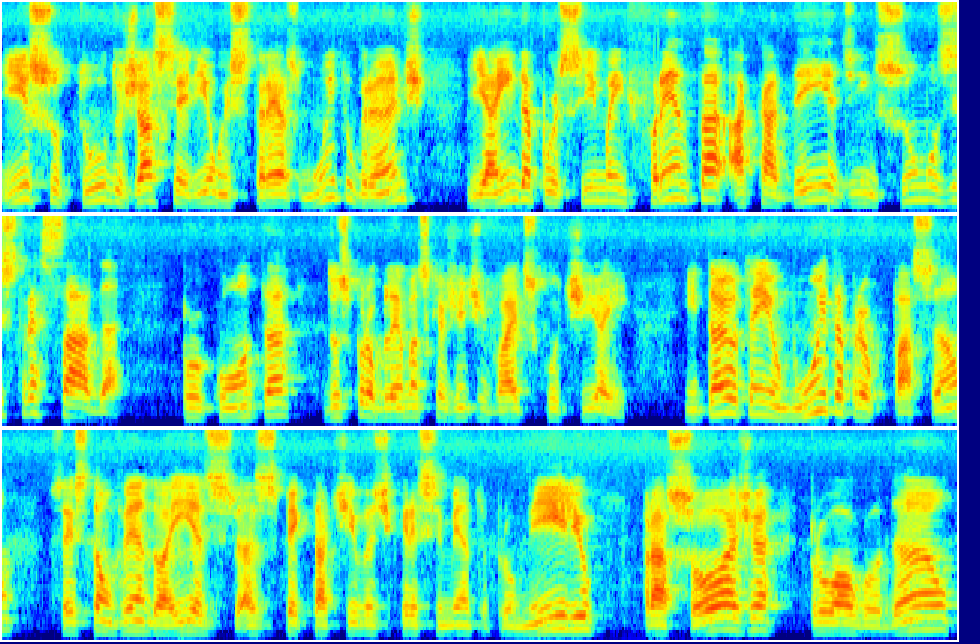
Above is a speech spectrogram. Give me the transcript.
Isso tudo já seria um estresse muito grande e ainda por cima enfrenta a cadeia de insumos estressada por conta dos problemas que a gente vai discutir aí. Então eu tenho muita preocupação, vocês estão vendo aí as, as expectativas de crescimento para o milho, para a soja, para o algodão,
